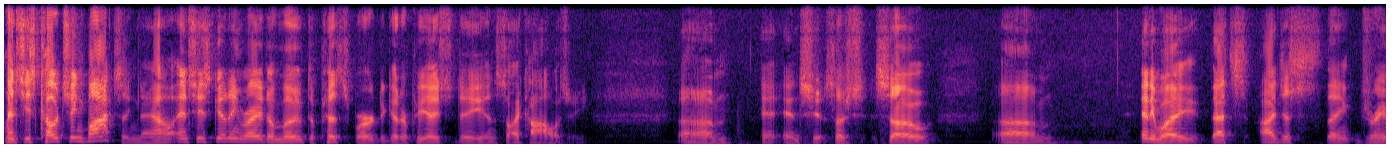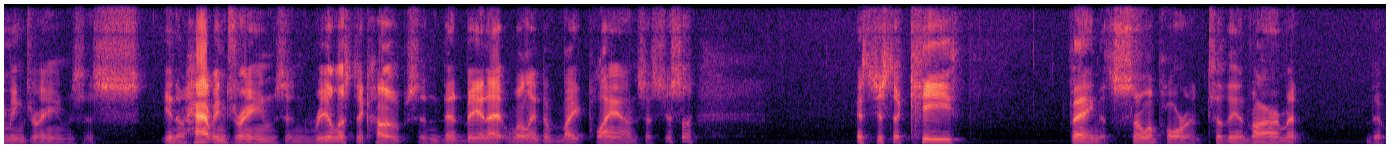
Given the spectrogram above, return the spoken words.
and she's coaching boxing now, and she's getting ready to move to Pittsburgh to get her PhD in psychology. Um, and, and she, so so. Um, anyway, that's I just think dreaming dreams is you know having dreams and realistic hopes, and then being willing to make plans. It's just a it's just a key thing that's so important to the environment that,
